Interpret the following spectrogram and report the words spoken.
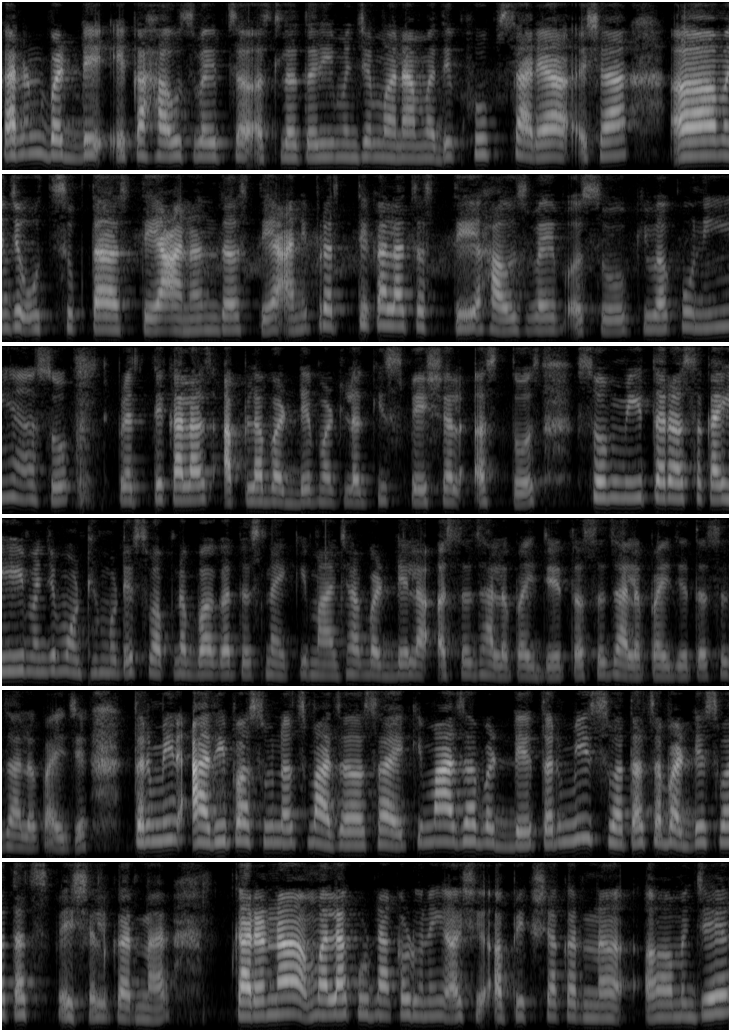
कारण बड्डे एका हाऊसवाईफचं असलं तरी म्हणजे मनामध्ये खूप साऱ्या अशा म्हणजे उत्सुकता असते आनंद असते आणि प्रत्येकालाच असते. हाऊसवाईफ असो किंवा कोणीही असो प्रत्येकालाच आपला बड्डे म्हटलं की स्पेशल असतोच. सो मी तर असं काही म्हणजे मोठे मोठे स्वप्न बघतच नाही की माझ्या बड्डेला असं झालं पाहिजे तसं झालं पाहिजे तसं झालं पाहिजे. तर मी आधीपासूनच माझं असं आहे की माझा बड्डे तर मी स्वतः स्वतःचा बड्डे स्वतःच स्पेशल करणार. कारण मला कुणाकडूनही अशी अपेक्षा करणं म्हणजे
